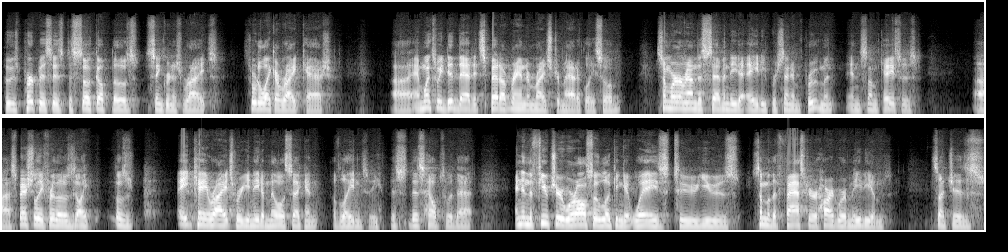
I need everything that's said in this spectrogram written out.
whose purpose is to soak up those synchronous writes, sort of like a write cache. Uh, and once we did that, it sped up random writes dramatically. So somewhere around the 70 to 80% improvement in some cases, uh, especially for those like those 8K writes where you need a millisecond of latency. This, this helps with that. And in the future, we're also looking at ways to use some of the faster hardware mediums, such as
